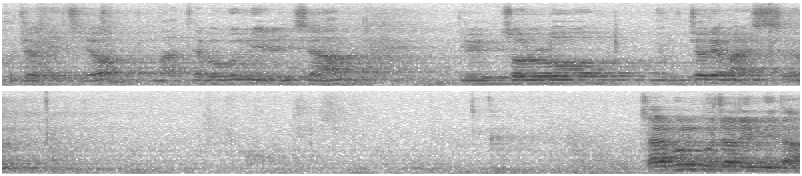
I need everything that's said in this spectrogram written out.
구절이지요. 마태복음 1장 1절로 6절의 말씀. 짧은 구절입니다.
